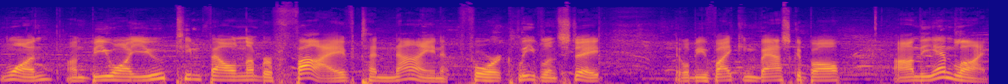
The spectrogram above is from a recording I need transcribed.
one on BYU. Team foul number five to nine for Cleveland State. It'll be Viking basketball on the end line.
